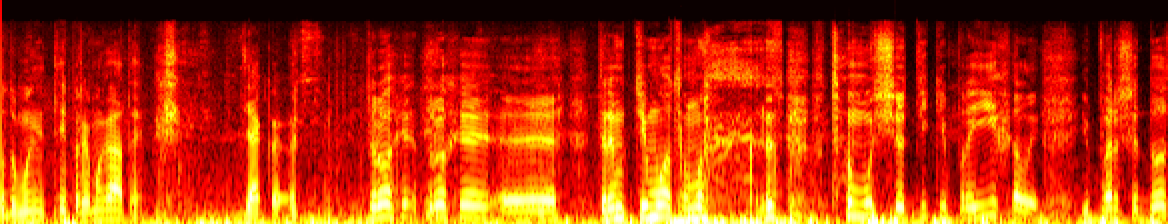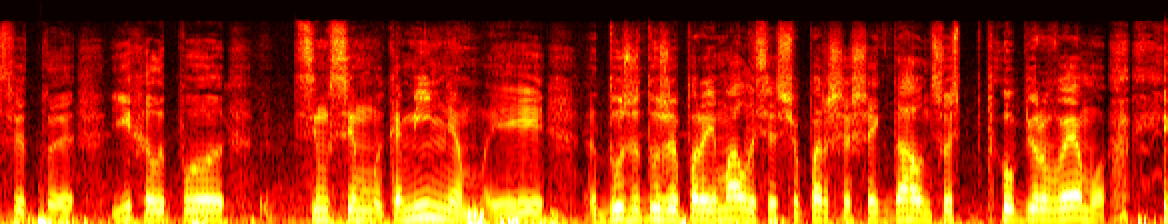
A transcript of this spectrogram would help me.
Будемо йти перемагати. Дякую. Трохи, трохи е, тремтімо, тому, тому що тільки приїхали і перший досвід е, їхали по цим всім камінням і дуже-дуже переймалися, що перший шейкдаун щось обірвемо і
